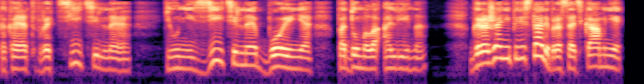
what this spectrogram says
Какая отвратительная и унизительная бойня, подумала Алина. Горожане перестали бросать камни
